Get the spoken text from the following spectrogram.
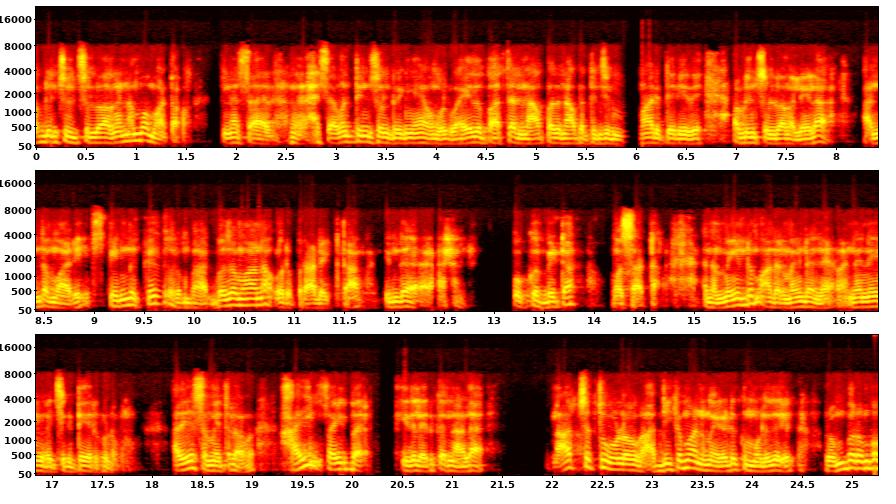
அப்படின்னு சொல்லி சொல்லுவாங்க நம்ப மாட்டோம். என்ன சார்? செவன்டீன் சொல்றீங்க. உங்களுக்கு வயது பார்த்தா நாற்பது நாற்பத்தஞ்சு மாதிரி தெரியுது அப்படின்னு சொல்லுவாங்க இல்லைங்களா? அந்த மாதிரி ஸ்கின்னுக்கு ரொம்ப அற்புதமான ஒரு ப்ராடக்ட் தான் இந்த குக்கர் பீட்டா மொசாட்டா அந்த மீண்டும் அதன் மைண்ட நினைவு வச்சுக்கிட்டே இருக்கணும். அதே சமயத்துல ஹை ஃபைபர் இதுல இருக்கிறதுனால நார்ச்சத்து உணவு அதிகமா நம்ம எடுக்கும் பொழுது ரொம்ப ரொம்ப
